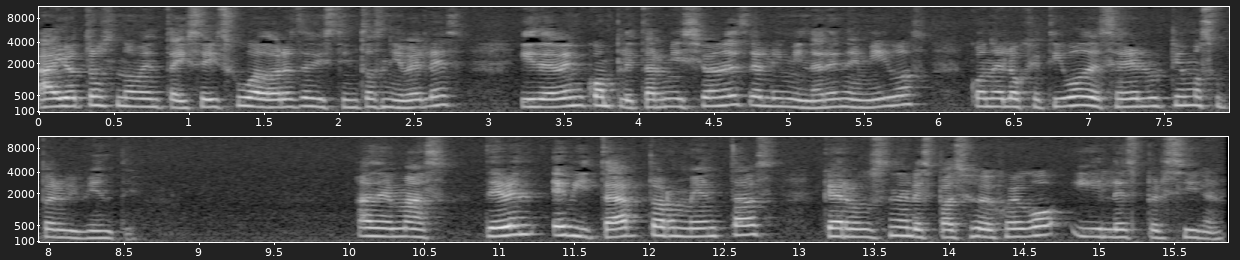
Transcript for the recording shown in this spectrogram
hay otros 96 jugadores de distintos niveles y deben completar misiones de eliminar enemigos con el objetivo de ser el último superviviente. Además, deben evitar tormentas que reducen el espacio de juego y les persigan.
